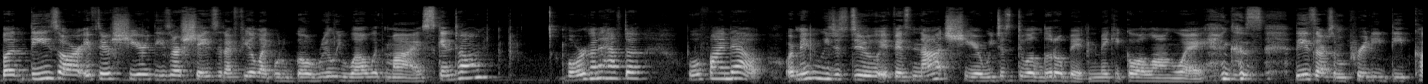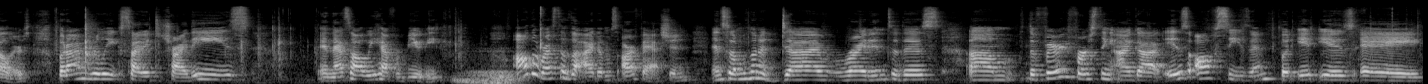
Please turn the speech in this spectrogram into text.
But these are, if they're sheer, these are shades that I feel like would go really well with my skin tone. But we're gonna have to We'll find out. Or maybe we just do, if it's not sheer, we just do a little bit and make it go a long way because these are some pretty deep colors. But I'm really excited to try these and that's all we have for beauty. All the rest of the items are fashion and so I'm gonna dive right into this. Um, the very first thing I got is off season, but it is a,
